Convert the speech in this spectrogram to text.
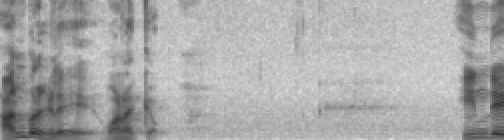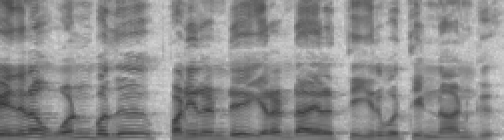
அன்பர்களே வணக்கம். இன்றைய தினம் ஒன்பது பனிரெண்டு இரண்டாயிரத்தி இருபத்தி நான்கு.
